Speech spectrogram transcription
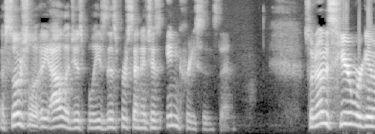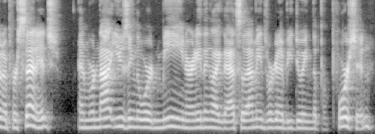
A sociologist believes this percentage has increased since then. So notice here we're given a percentage, and we're not using the word mean or anything like that, so that means we're going to be doing the proportion.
